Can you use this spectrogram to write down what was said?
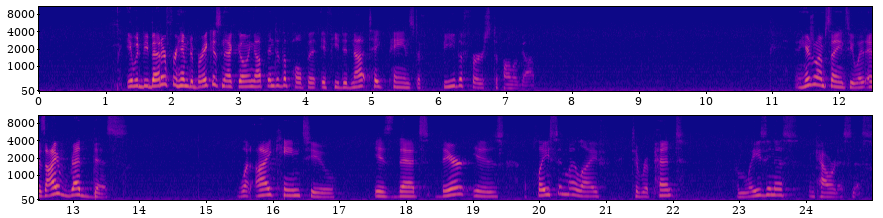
it would be better for him to break his neck going up into the pulpit if he did not take pains to be the first to follow God. And here's what I'm saying to you. As I read this, what I came to is that there is a place in my life to repent from laziness and cowardiceness.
